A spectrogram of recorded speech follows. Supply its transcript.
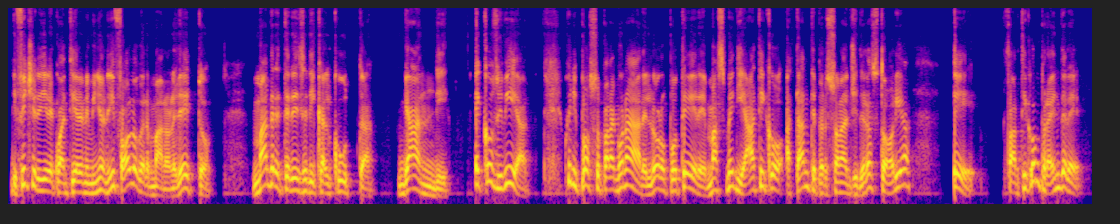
Difficile dire quanti erano i milioni di follower, ma non è detto. Madre Teresa di Calcutta, Gandhi e così via. Quindi posso paragonare il loro potere mass mediatico a tanti personaggi della storia e farti comprendere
